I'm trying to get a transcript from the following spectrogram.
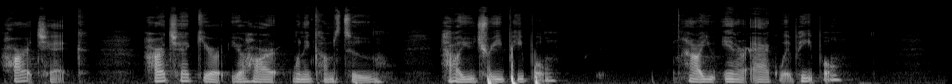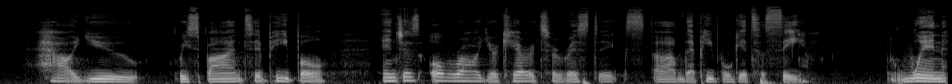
heart check. Heart check your, your heart when it comes to how you treat people, how you interact with people, how you respond to people and just overall your characteristics um, that people get to see. When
